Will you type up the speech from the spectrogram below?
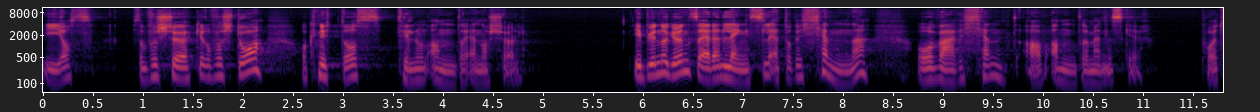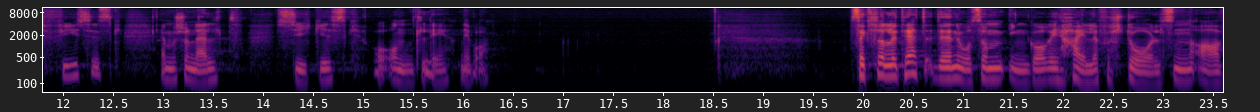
i oss som forsøker å forstå og knytte oss til noen andre enn oss sjøl. I bunn og grunn så er det en lengsel etter å kjenne og være kjent av andre mennesker. På et fysisk, emosjonelt, psykisk og åndelig nivå. Seksualitet er noe som inngår i hele forståelsen av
